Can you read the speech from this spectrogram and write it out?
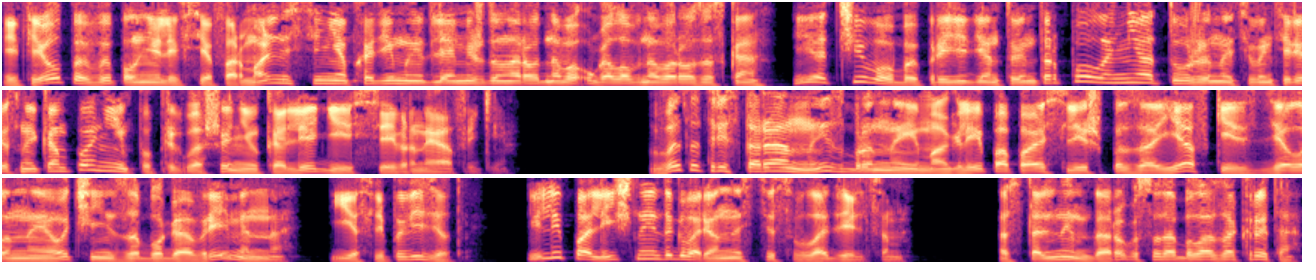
Эфиопы выполнили все формальности, необходимые для международного уголовного розыска, и отчего бы президенту Интерпола не отужинать в интересной компании по приглашению коллеги из Северной Африки. В этот ресторан избранные могли попасть лишь по заявке, сделанной очень заблаговременно, если повезет, или по личной договоренности с владельцем. Остальным дорога сюда была закрыта.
